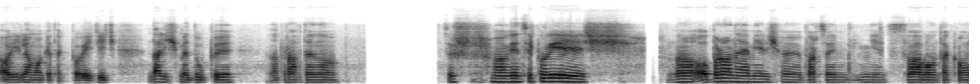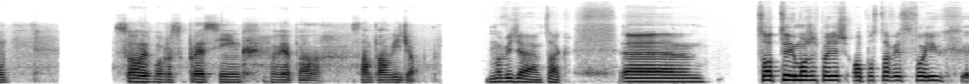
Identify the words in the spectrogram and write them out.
o ile mogę tak powiedzieć, daliśmy dupy, naprawdę no, cóż mam więcej powiedzieć, no obronę mieliśmy bardzo słabą taką, słaby po prostu pressing, wie pan, sam pan widział. No widziałem, tak. Co ty możesz powiedzieć o postawie swoich e,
